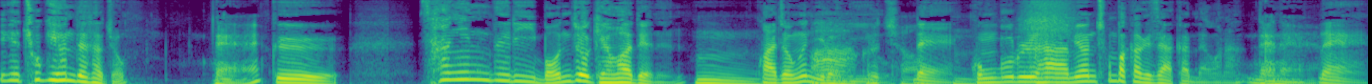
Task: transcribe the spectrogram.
이게 초기 현대사죠. 네. 그 상인들이 먼저 개화되는 음. 과정은 이런 아, 이유. 그렇죠. 네, 음. 공부를 하면 천박하게 생각한다거나. 네네. 네.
